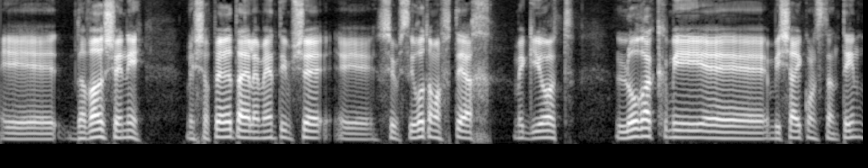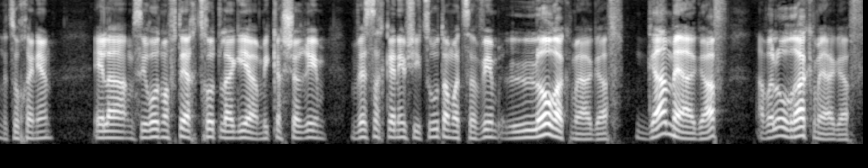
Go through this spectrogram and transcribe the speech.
אה, דבר שני, לשפר את האלמנטים ש... אה, שמסירות המפתח מגיעות לא רק מ... אה, משי קונסטנטין, לצורך העניין, אלא מסירות מפתח צריכות להגיע מקשרים ושחקנים שייצרו את המצבים לא רק מהאגף, גם מהאגף, אבל לא רק מהאגף.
